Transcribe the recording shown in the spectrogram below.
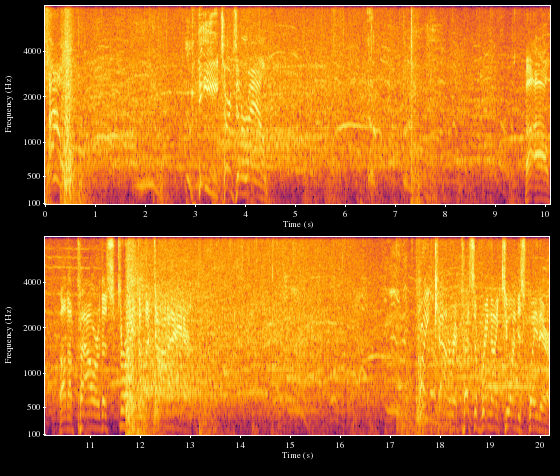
He turns it around. Uh-oh. Oh, the power, the strength of the Dominator. Great counter, impressive ring IQ on display there.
